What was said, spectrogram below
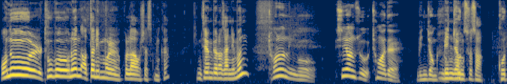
오늘 두 분은 어떤 인물 골라오셨습니까? 김태현 변호사님은 저는 뭐 신현수 청와대 민정수석 민정수석 곧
